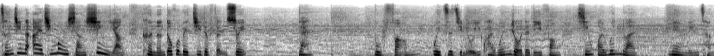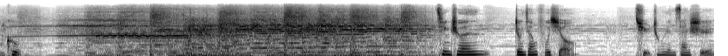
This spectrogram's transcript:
曾经的爱情、梦想、信仰，可能都会被击得粉碎。但，不妨为自己留一块温柔的地方，心怀温暖，面临残酷。青春终将腐朽，曲终人散时，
